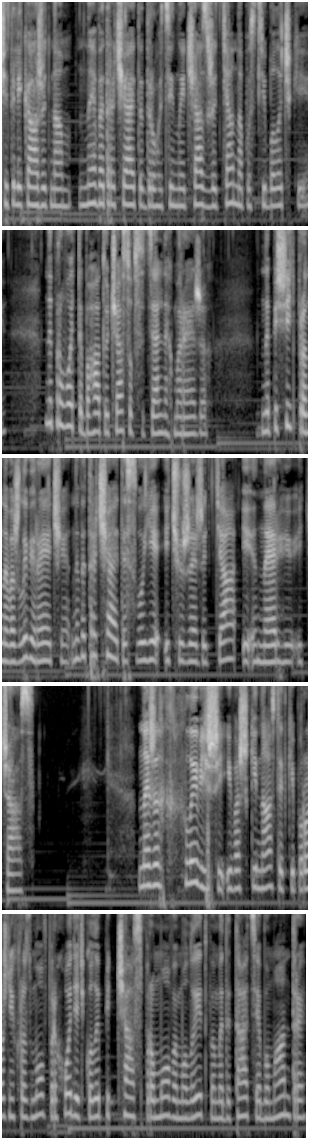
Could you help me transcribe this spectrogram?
Вчителі кажуть нам, не витрачайте дорогоцінний час життя на пусті балачки, не проводьте багато часу в соціальних мережах, не пишіть про неважливі речі, не витрачайте своє і чуже життя, і енергію, і час. Найжахливіші і важкі наслідки порожніх розмов приходять, коли під час промови, молитви, медитації або мантри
